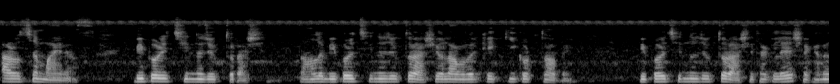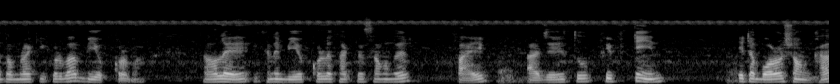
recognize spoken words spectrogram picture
আর হচ্ছে মাইনাস বিপরীত চিহ্নযুক্ত রাশি। তাহলে বিপরীত চিহ্নযুক্ত রাশি হলে আমাদেরকে কি করতে হবে? বিপরীত চিহ্নযুক্ত রাশি থাকলে সেখানে তোমরা কি করবা? বিয়োগ করবা। তাহলে এখানে বিয়োগ করলে থাকতেছে আমাদের ফাইভ আর যেহেতু ফিফটিন এটা বড় সংখ্যা,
